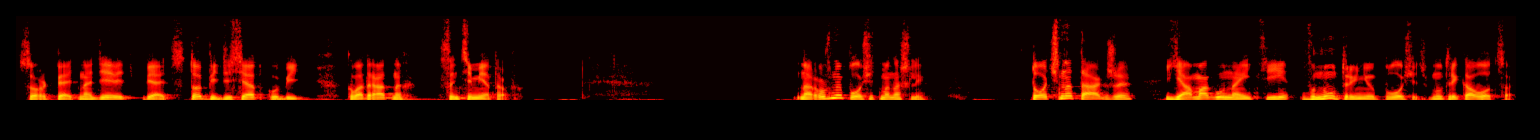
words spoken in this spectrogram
45 на 9 5, 150 куби... квадратных сантиметров. Наружную площадь мы нашли. Точно так же я могу найти внутреннюю площадь внутри колодца.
